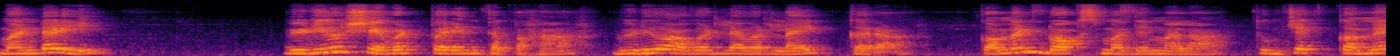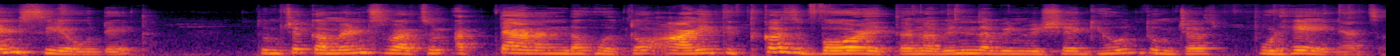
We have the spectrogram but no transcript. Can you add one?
मंडळी व्हिडिओ शेवटपर्यंत पहा. व्हिडिओ आवडल्यावर लाईक करा. कमेंट बॉक्समध्ये मला तुमचे कमेंट्स येऊ देत. तुमचे कमेंट्स वाचून अत्यानंद होतो आणि तितकंच बळ येतं नवीन नवीन विषय घेऊन तुमच्यापुढे येण्याचं.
